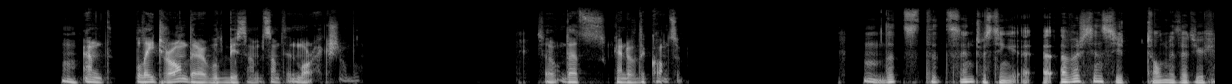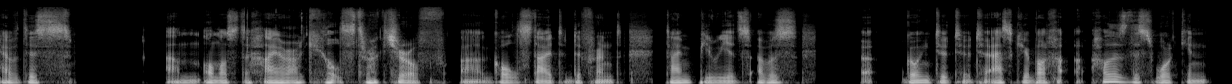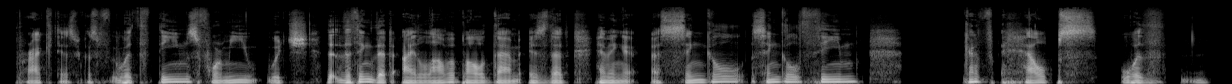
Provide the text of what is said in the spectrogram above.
Hmm. And later on, there would be some something more actionable. So that's kind of the concept. Hmm, that's that's interesting. Ever since you told me that you have this um, almost a hierarchical structure of uh, goals tied to different time periods, I was uh, going to, to, to ask you about how, how does this work in practice? Because with themes for me which the, the thing that i love about them is that having a, a single single theme kind of helps with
